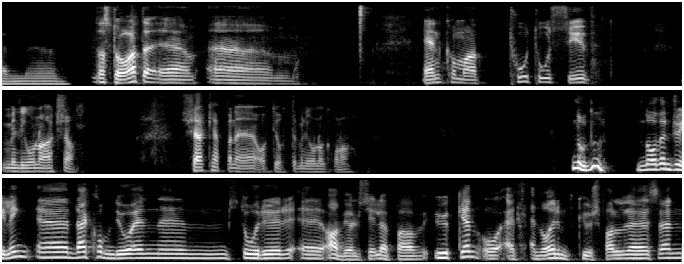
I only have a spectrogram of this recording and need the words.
en uh... Det står at det er um, eh, 1,227 millioner aksjer. Sharecapen er 88 millioner kroner. Nodel, Northern Drilling. Eh, der kom det jo en eh, stor eh, avgjørelse i løpet av uken og et enormt kursfall, Sven.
